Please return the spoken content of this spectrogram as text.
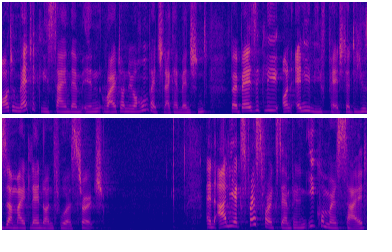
automatically sign them in right on your homepage, like I mentioned, by basically on any leaf page that the user might land on through a search. And AliExpress, for example, an e-commerce site,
